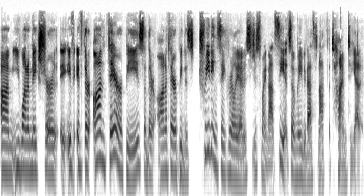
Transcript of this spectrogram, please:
Um, you want to make sure if, if they're on therapy, so they're on a therapy that's treating sacroiliitis, you just might not see it. So maybe that's not the time to get it.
